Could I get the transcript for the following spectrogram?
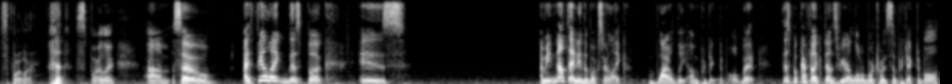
spoiler. spoiler. Um, so I feel like this book is. I mean, not that any of the books are like wildly unpredictable, but this book I feel like does veer a little more towards the predictable.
